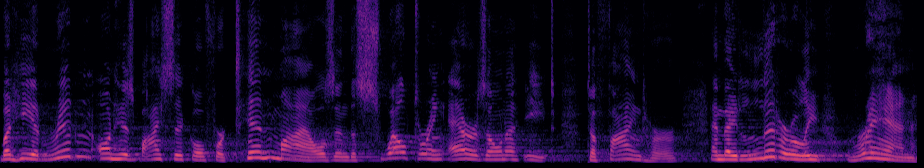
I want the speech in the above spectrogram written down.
but he had ridden on his bicycle for 10 miles in the sweltering Arizona heat to find her, and they literally ran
